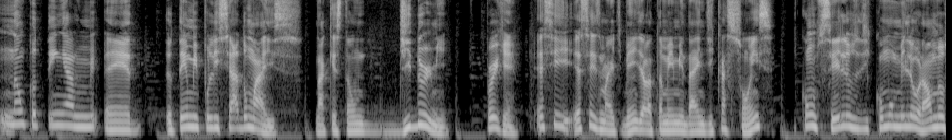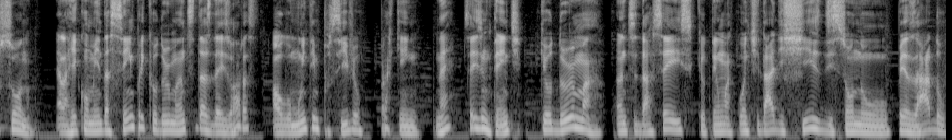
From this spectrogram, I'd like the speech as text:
não que eu tenha. É, eu tenho me policiado mais na questão de dormir. Por quê? Esse, essa Smart Band ela também me dá indicações e conselhos de como melhorar o meu sono. Ela recomenda sempre que eu durma antes das 10 horas, algo muito impossível para quem, né? Vocês entendem? Que eu durma antes das 6, que eu tenho uma quantidade X de sono pesado,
